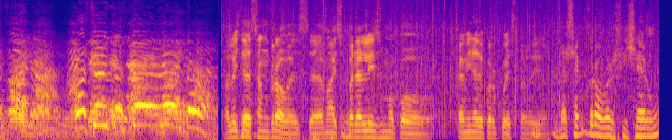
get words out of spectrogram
escoita! A xente está eleita! A loita de San Groves, eh, máis paralelismo co Camino de Corcuesta. Da San Groves fixeron,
